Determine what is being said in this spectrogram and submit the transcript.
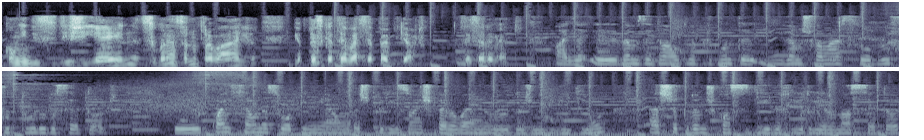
com índices de higiene, de segurança no trabalho. Eu penso que até vai ser para melhor, sinceramente. Olha, eh, vamos então à última pergunta e vamos falar sobre o futuro do setor. Eh, quais são, na sua opinião, as previsões para o ano 2021? Acha que vamos conseguir reerguer o nosso setor?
